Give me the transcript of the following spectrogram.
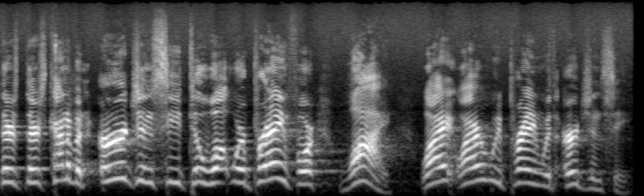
there's, there's kind of an urgency to what we're praying for. Why? Why, why are we praying with urgency?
